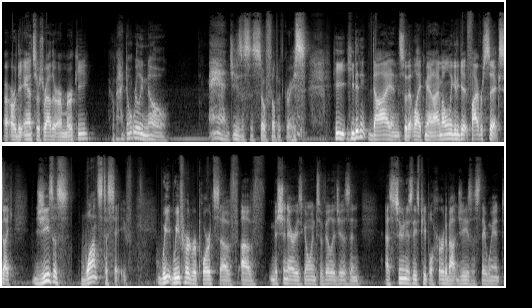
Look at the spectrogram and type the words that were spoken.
or the answers rather, are murky, I go, man, I don't really know. Man, Jesus is so filled with grace. He, he didn't die and so that like, man, I'm only going to get five or six. Like, Jesus wants to save. We, we've heard reports of, of missionaries going to villages, and as soon as these people heard about Jesus, they went,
